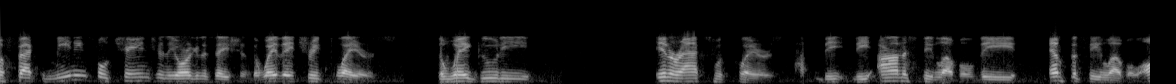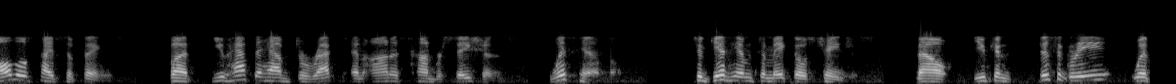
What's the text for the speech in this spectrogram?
affect meaningful change in the organization, the way they treat players, the way Gutey interacts with players, the the honesty level, the empathy level, all those types of things. But you have to have direct and honest conversations with him to get him to make those changes. Now, you can disagree with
